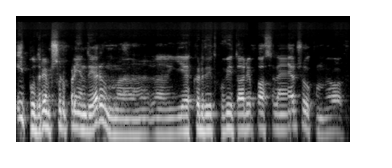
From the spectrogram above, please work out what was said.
e poderemos surpreender, uma, e acredito que o Vitória possa ganhar o jogo, como é óbvio.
